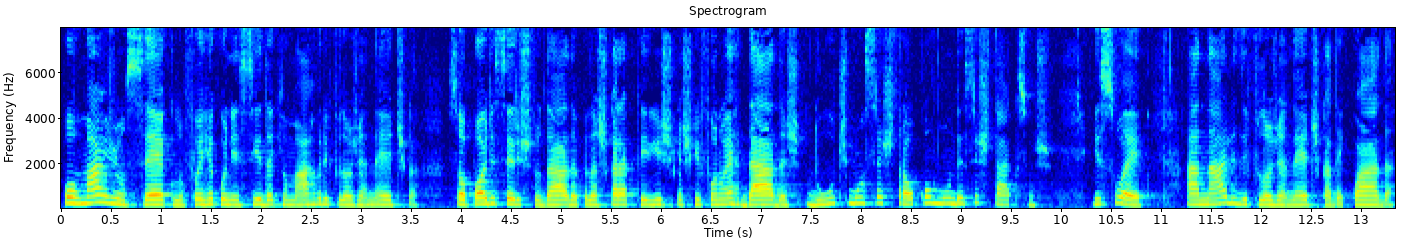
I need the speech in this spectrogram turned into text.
Por mais de um século, foi reconhecida que uma árvore filogenética só pode ser estudada pelas características que foram herdadas do último ancestral comum desses táxons. Isso é, a análise filogenética adequada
